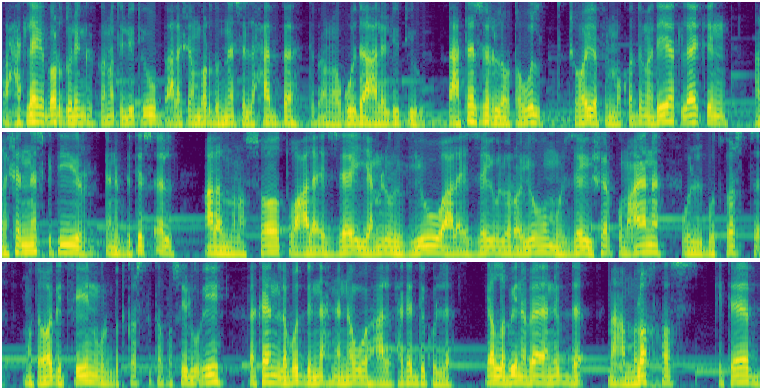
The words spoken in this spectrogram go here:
وهتلاقي برضو link قناة اليوتيوب علشان برضو الناس اللي حابة تبقى موجودة على اليوتيوب. بعتذر لو طولت شوية في المقدمة ديت لكن علشان ناس كتير كانت بتسأل على المنصات وعلى إزاي يعملوا review وعلى إزاي يقولوا رأيهم وإزاي يشاركوا معانا والبودكاست متواجد فين والبودكاست تفاصيله إيه. فكان لابد إن إحنا ننوه على الحاجات دي كلها. يلا بينا بقى نبدأ مع ملخص كتاب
